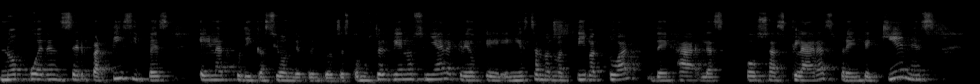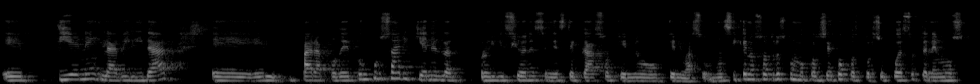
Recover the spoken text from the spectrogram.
no pueden ser partícipes en la adjudicación de frecuencias. Como usted bien nos señala, creo que en esta normativa actual deja las cosas claras frente a quienes eh, tienen la habilidad eh, para poder concursar y quienes las prohibiciones en este caso que no, que no asumen. Así que nosotros como consejo, pues por supuesto tenemos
